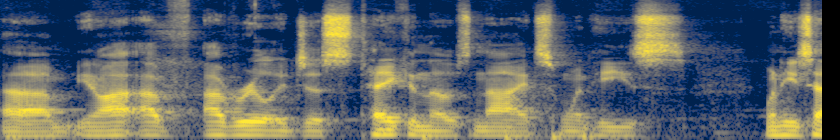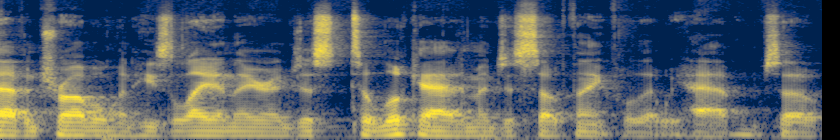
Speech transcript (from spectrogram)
um, you know, I, I've I've really just taken those nights when he's when he's having trouble and he's laying there and just to look at him and just so thankful that we have him. So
